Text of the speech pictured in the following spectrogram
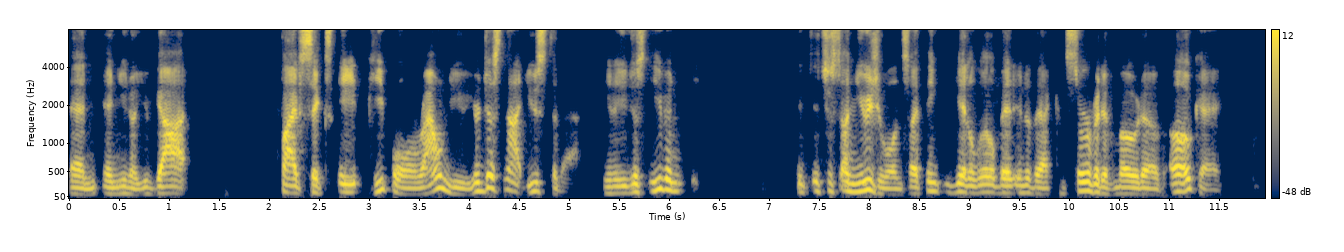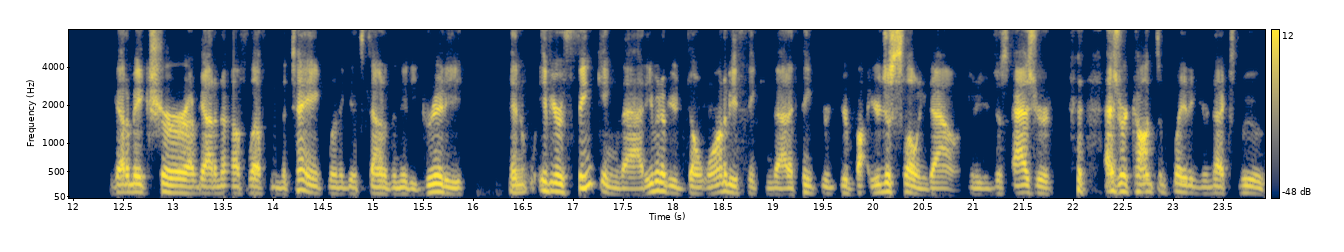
and and you know you've got five, six, eight people around you. You're just not used to that. You know, you just even it, it's just unusual, and so I think you get a little bit into that conservative mode of oh, okay, got to make sure I've got enough left in the tank when it gets down to the nitty gritty. And if you're thinking that, even if you don't want to be thinking that, I think you're you're you're just slowing down. You know, you're just as you're as you're contemplating your next move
